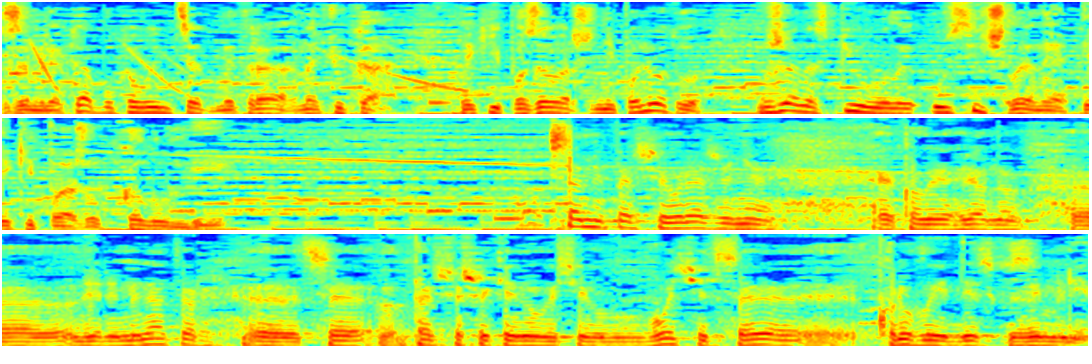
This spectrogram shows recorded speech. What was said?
земляка буковинця Дмитра Гнатюка, які по завершенні польоту вже наспівували усі члени екіпажу Колумбії. Самі перші враження, е, коли я глянув е, в ілюмінатор, е, це перше, що кинулося в очі, це круглий диск землі.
